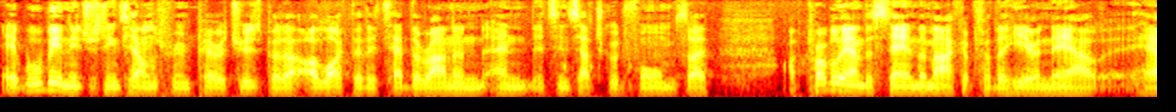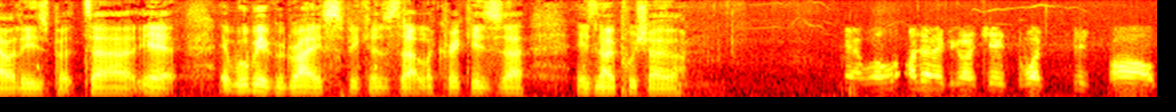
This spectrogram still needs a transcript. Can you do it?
it will be an interesting challenge for Imperatrice, but I, I like that it's had the run and, and it's in such good form. So I probably understand the market for the here and now, how it is. But uh, yeah, it will be a good race because uh, Le Crick is uh, is no pushover. Yeah, well, I don't know if you got a chance to watch this trial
